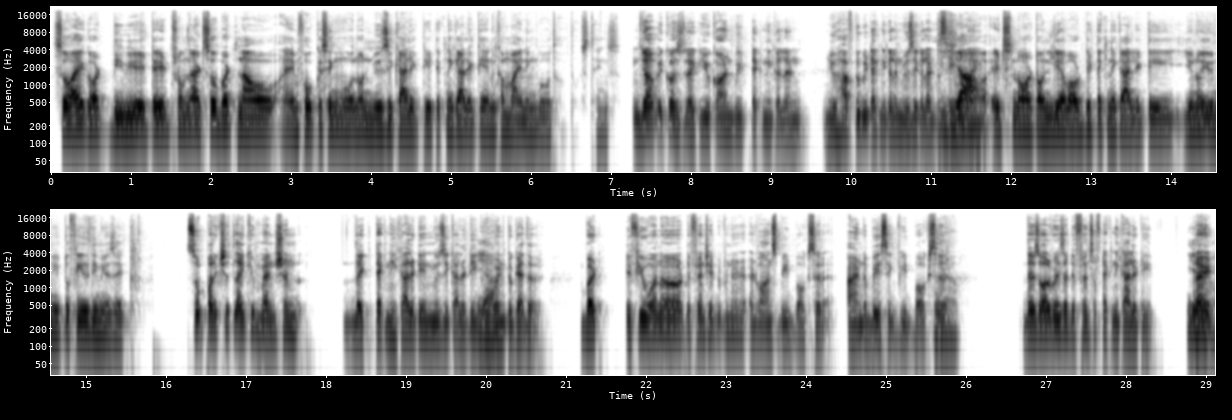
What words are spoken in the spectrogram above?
so i got deviated from that so but now i am focusing more on musicality technicality and combining both of those things Yeah, because like you can't be technical and you have to be technical and musical at the same time. yeah it's not only about the technicality you know you need to feel the music So Parikshit, like you mentioned, like technicality and musicality Yeah. go in together. But if you wanna differentiate between an advanced beatboxer and a basic beatboxer, yeah there's always a difference of technicality. yeah Right.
